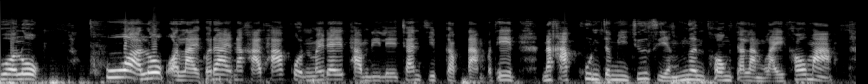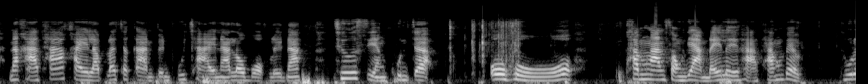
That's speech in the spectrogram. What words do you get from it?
ทั่วโลก ทั่วโลกออนไลน์ก็ได้นะคะ ถ้าคนไม่ได้ทำ relationship กับต่างประเทศนะคะ คุณจะมีชื่อเสียงเงินทองจะหลั่งไหลเข้ามานะคะ ถ้าใครรับราชการเป็นผู้ชายนะ เราบอกเลยนะ ชื่อเสียงคุณจะ โอ้โหทำงานสองอย่างได้เลยค่ะ ทั้งแบบธุร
